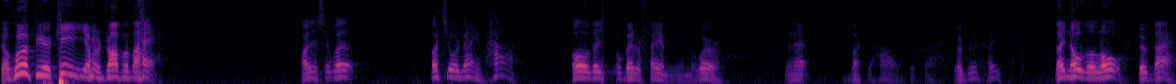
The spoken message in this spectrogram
to whoop your key on a drop of a hat. Or they say, Well, what's your name? How? Oh, there's no better family in the world than that bunch of hows. They're good people. They know the Lord. They're there.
